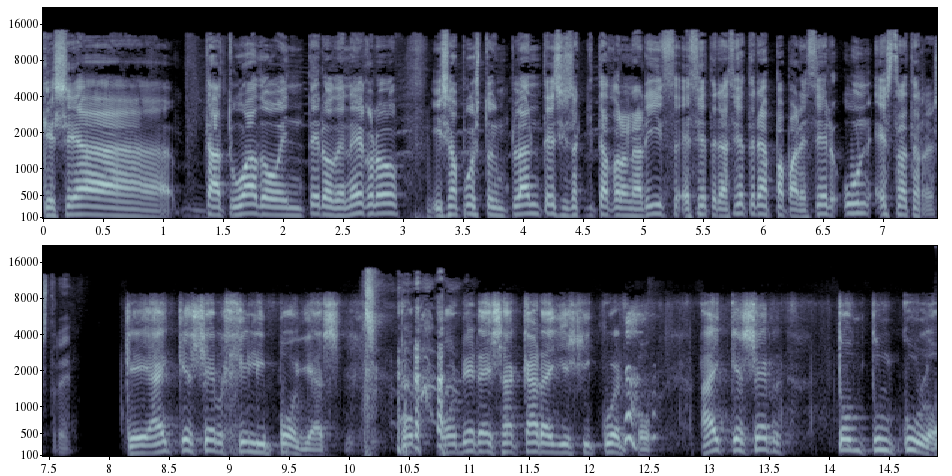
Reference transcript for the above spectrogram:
que se ha tatuado entero de negro y se ha puesto implantes y se ha quitado la nariz, etcétera, etcétera, para parecer un extraterrestre. Que hay que ser gilipollas por poner esa cara y ese cuerpo. Hay que ser tonto el culo.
